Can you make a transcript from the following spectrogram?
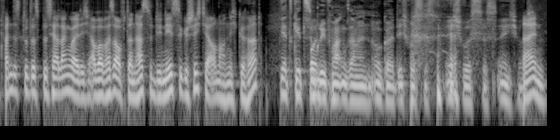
Fandest du das bisher langweilig? Aber pass auf, dann hast du die nächste Geschichte ja auch noch nicht gehört. Jetzt geht's zum Und- Briefmarken sammeln. Oh Gott, ich wusste es. Ich wusste es. Ich wusste es. Nein,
